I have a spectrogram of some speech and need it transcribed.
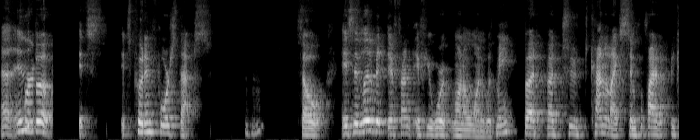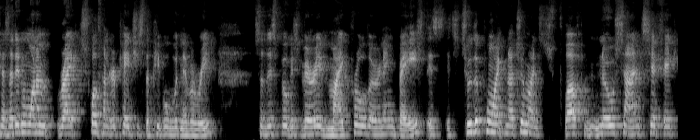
Uh, in or, the book, it's it's put in four steps. Mm-hmm. So it's a little bit different if you work one on one with me, but but to kind of like simplify it because I didn't want to write 1200 pages that people would never read. So this book is very micro learning based. It's it's to the point, not too much fluff, no scientific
